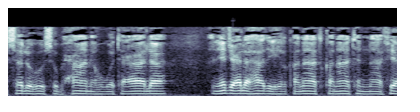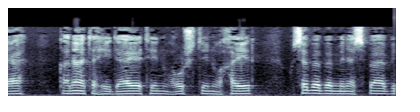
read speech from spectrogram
أسأله سبحانه وتعالى أن يجعل هذه القناة قناة نافعة قناة هداية ورشد وخير وسببا من أسباب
